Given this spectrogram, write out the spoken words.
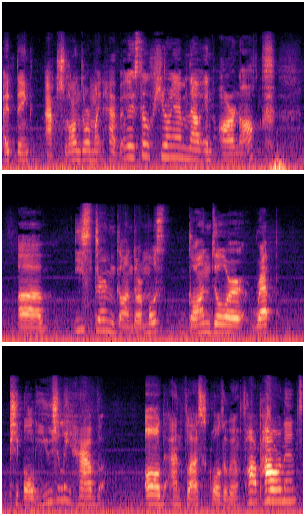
I think actual Gondor might have it. Okay, so here I am now in Arnok. Uh, Eastern Gondor, most Gondor rep people usually have all the Anfalas scrolls of empowerment,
